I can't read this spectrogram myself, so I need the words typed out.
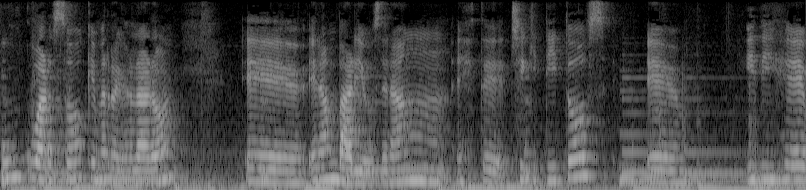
un cuarzo que me regalaron. eh, eran varios, eran este, chiquititos. eh, y dije,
